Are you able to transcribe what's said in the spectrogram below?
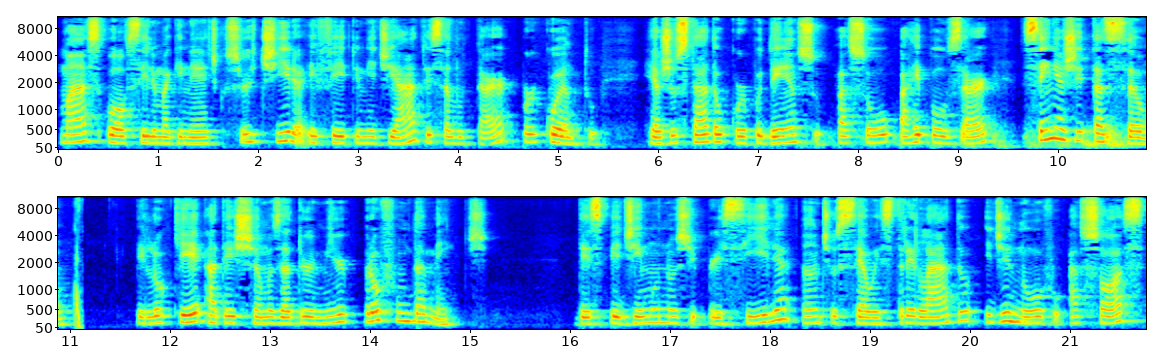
mas o auxílio magnético surtira efeito imediato e salutar, porquanto, reajustada ao corpo denso, passou a repousar sem agitação, pelo que a deixamos a dormir profundamente. Despedimo-nos de Persília ante o céu estrelado e de novo a sós,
